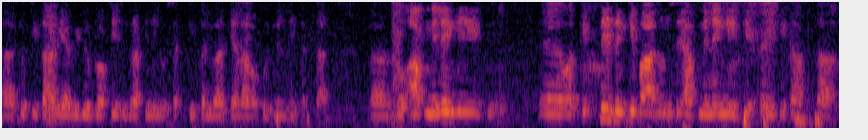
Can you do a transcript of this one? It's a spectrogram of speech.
क्योंकि कहा गया वीडियोग्राफी ग्राफी नहीं हो सकती, परिवार के अलावा कोई मिल नहीं सकता। तो आप मिलेंगे और कितने दिन के बाद उनसे आप मिलेंगे? किस तरीके का आपका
